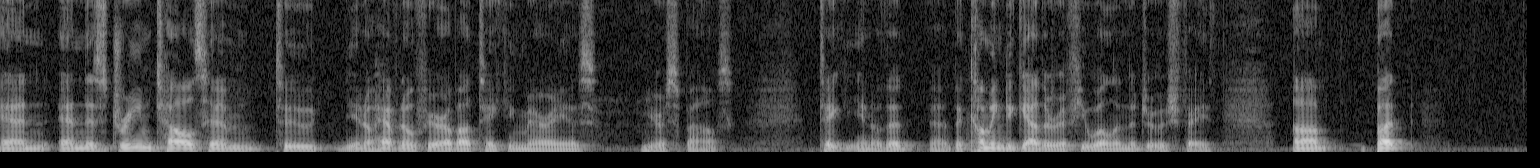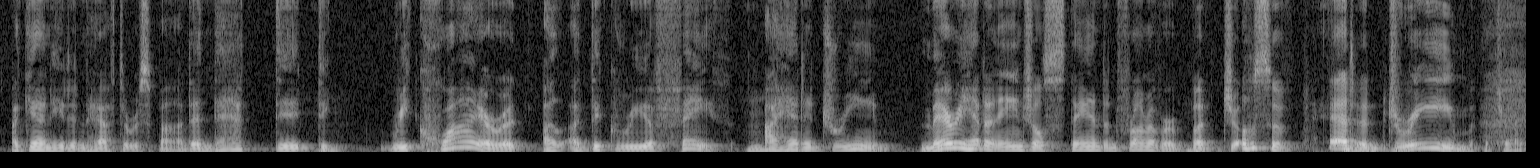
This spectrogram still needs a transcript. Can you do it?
And and this dream tells him to you know have no fear about taking Mary as your spouse, take you know the uh, the coming together, if you will, in the Jewish faith. Um, but again, he didn't have to respond, and that did require a, a, degree of faith. I had a dream. Mary had an angel stand in front of her, but Joseph had a dream. That's right.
